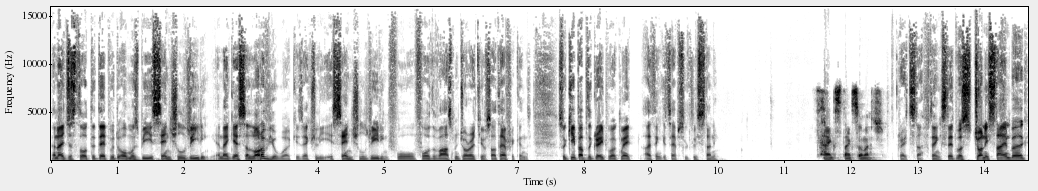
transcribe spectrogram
And I just thought that that would almost be essential reading. And I guess a lot of your work is actually essential reading for, for the vast majority of South Africans. So keep up the great work, mate. I think it's absolutely stunning. Thanks. Thanks so much. Great stuff. Thanks. That was Jonny Steinberg.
